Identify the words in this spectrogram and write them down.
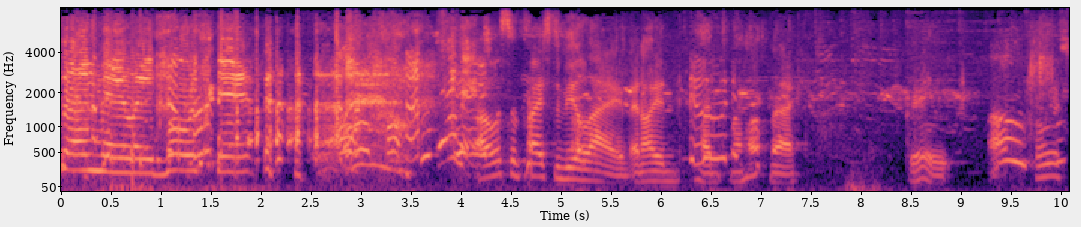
saw melee bullshit. Oh, damn! I was surprised to be alive, and I had my health back. Great. Oh, Who's...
